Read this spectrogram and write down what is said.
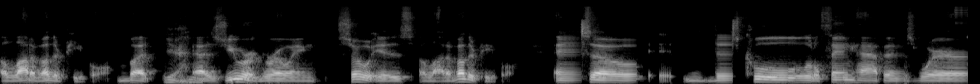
a lot of other people but yeah as you are growing so is a lot of other people and so this cool little thing happens where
